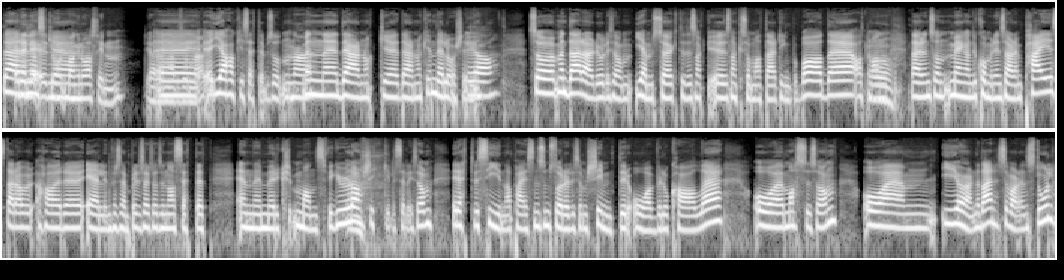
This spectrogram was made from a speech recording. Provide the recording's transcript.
det er, Er det ganske no, mange år siden? der? Eh, jeg har ikke sett episoden, Nei. men eh, det, er nok, eh, det er nok en del år siden. Ja. Så, men der er det jo liksom hjemsøkt. Det snak, eh, snakkes om at det er ting på badet. At man, oh. det er en sånn, med en gang du kommer inn, så er det en peis. Der har, har Elin for eksempel sagt at hun har sett et, en mørk mannsfigur, da, skikkelse, liksom, rett ved siden av peisen, som står og liksom skimter over lokalet. Og masse sånn. Og um, i hjørnet der så var det en stol.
